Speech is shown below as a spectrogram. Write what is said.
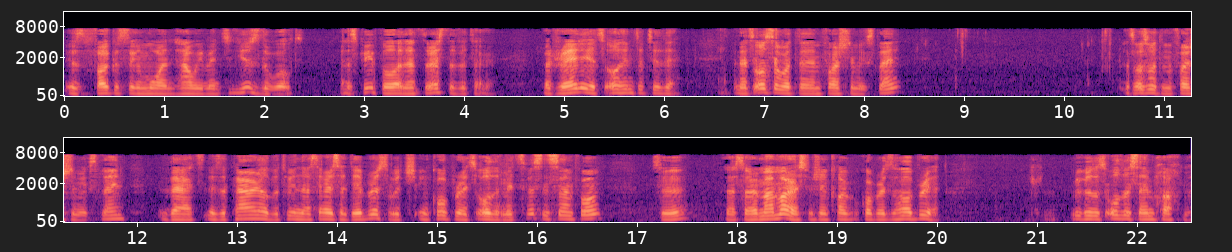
is focusing more on how we meant to use the world as people, and that's the rest of the Torah. But really, it's all hinted to there, and that's also what the Mepharshim explain. That's also what the Mepharshim explain that there's a parallel between the Aseres Hadibros, which incorporates all the mitzvahs in some form, to the Sarah Mamaris, which incorporates the whole Bria. Because it's all the same Chachma.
